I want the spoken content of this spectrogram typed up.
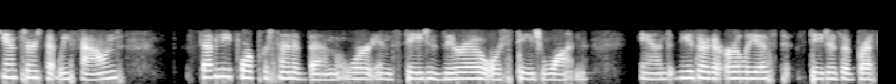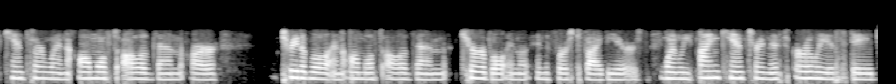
cancers that we found 74% of them were in stage zero or stage one. And these are the earliest stages of breast cancer when almost all of them are treatable and almost all of them curable in the, in the first five years. When we find cancer in this earliest stage,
